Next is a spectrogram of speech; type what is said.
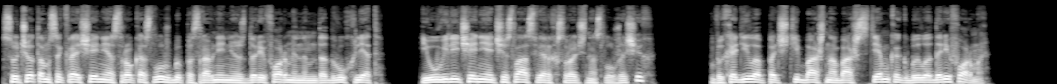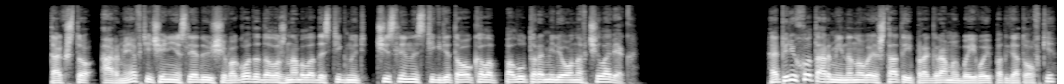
С учетом сокращения срока службы по сравнению с дореформенным до двух лет и увеличения числа сверхсрочно служащих, выходило почти баш на баш с тем, как было до реформы. Так что армия в течение следующего года должна была достигнуть численности где-то около полутора миллионов человек. А переход армии на новые штаты и программы боевой подготовки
